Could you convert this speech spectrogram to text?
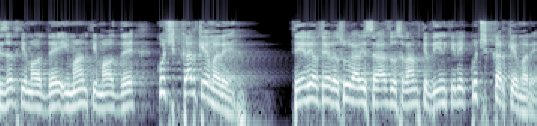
عزت کی موت دے، ایمان کی موت دے، کچھ کر کے مرے۔ تیرے اور تیرے رسول علیہ السلاۃ والسلام کے دین کے لیے کچھ کر کے مرے۔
